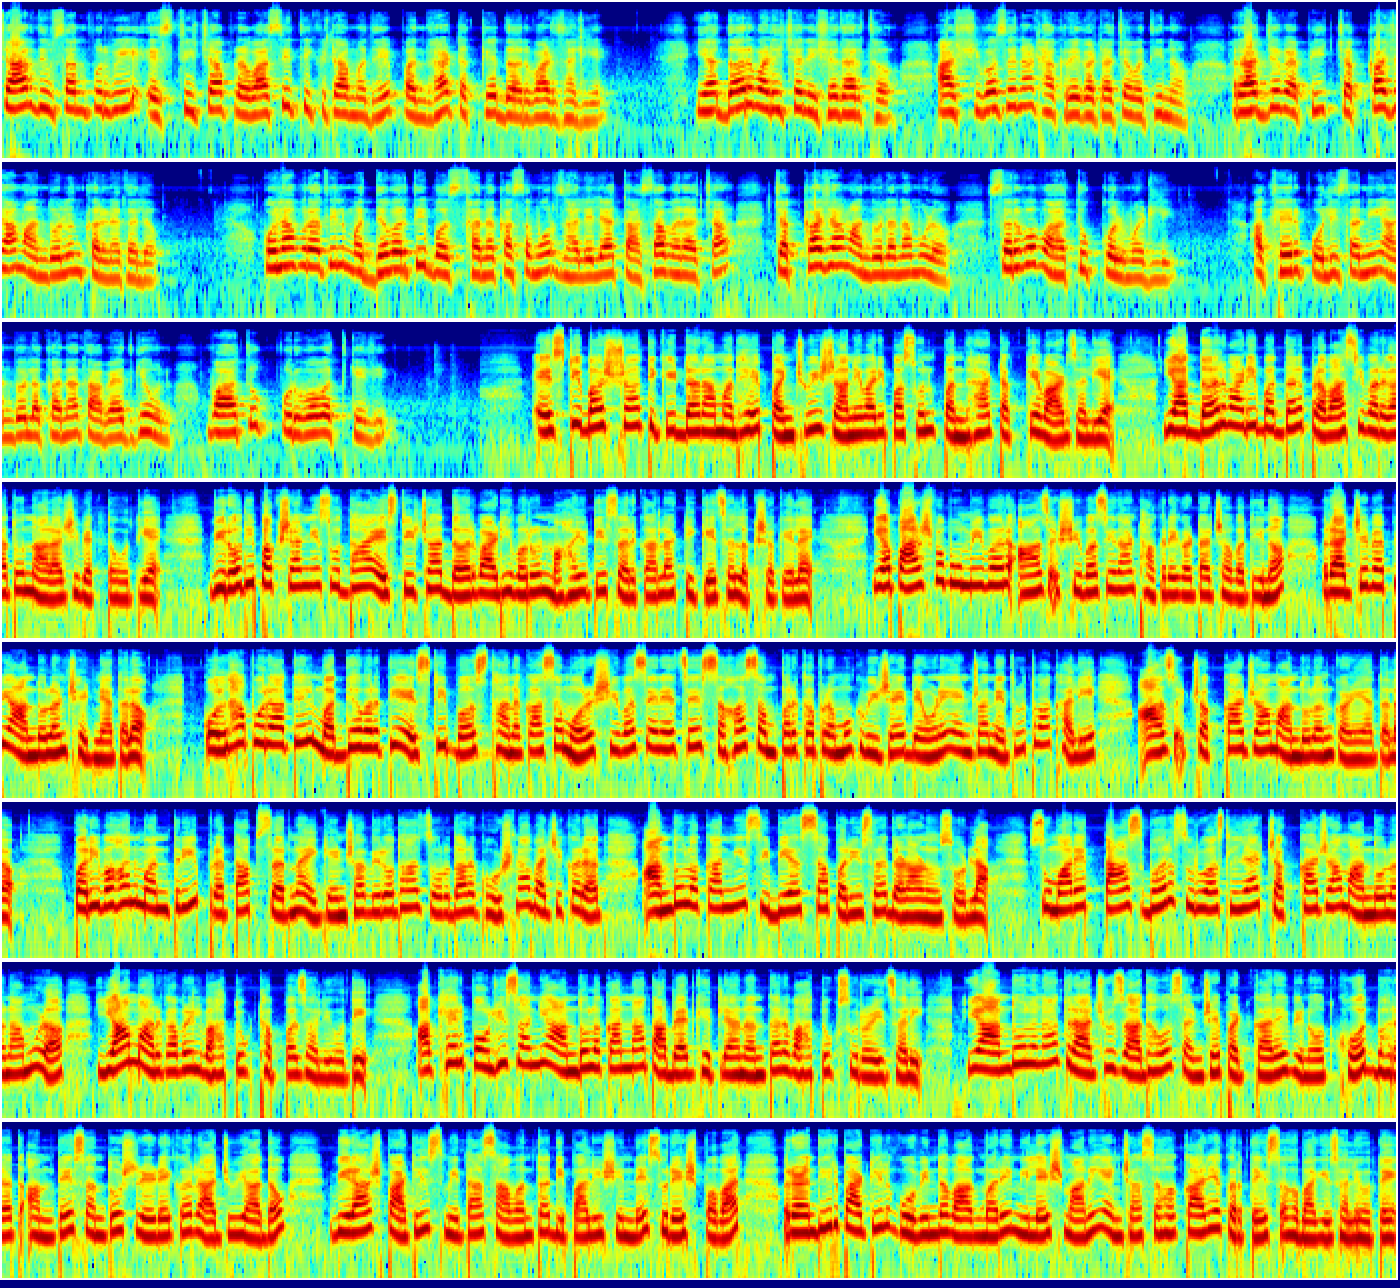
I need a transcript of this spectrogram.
चार दिवसांपूर्वी एस टीच्या प्रवासी तिकिटामध्ये पंधरा टक्के दरवाढ झाली आहे. या दरवाढीच्या निषेधार्थ आज शिवसेना ठाकरे गटाच्या वतीनं राज्यव्यापी चक्काजाम आंदोलन करण्यात आलं. कोल्हापुरातील मध्यवर्ती बसस्थानकासमोर झालेल्या तासाभराच्या चक्काजाम आंदोलनामुळं सर्व वाहतूक कोलमडली. अखेर पोलिसांनी आंदोलकांना ताब्यात घेऊन वाहतूक पूर्ववत केली. एस टी बसच्या तिकीट दरामध्ये पंचवीस जानेवारीपासून पंधरा टक्के वाढ झाली आहे. या दरवाढीबद्दल प्रवासी वर्गातून नाराजी व्यक्त होतीये. विरोधी पक्षांनी सुद्धा एस टीच्या दरवाढीवरून महायुती सरकारला टीकेचं लक्ष केलंय. या पार्श्वभूमीवर आज शिवसेना ठाकरे गटाच्या वतीनं राज्यव्यापी आंदोलन छेडण्यात आलं. कोल्हापुरातील मध्यवर्ती एस टी बस स्थानकासमोर शिवसेनेचे सहसंपर्क प्रमुख विजय देवणे यांच्या नेतृत्वाखाली आज चक्काजाम आंदोलन करण्यात आलं. परिवहन मंत्री प्रताप सरनाईक यांच्या विरोधात जोरदार घोषणाबाजी करत आंदोलकांनी सीबीएसचा परिसर दणाणून सोडला. सुमारे तासभर सुरू असलेल्या चक्काजाम आंदोलनामुळं या मार्गावरील वाहतूक ठप्प झाली होती. अखेर पोलिसांनी आंदोलकांना ताब्यात घेतल्यानंतर वाहतूक सुरळीत झाली. या आंदोलनात राजू जाधव संजय पटकारे विनोद खोत भरत आमटे संतोष रेडेकर राजू यादव विराज पाटील स्मिता सावंत दीपाली शिंदे सुरेश पवार रणधीर पाटील गोविंद वाघमारे निलेश माने यांच्यासह कार्यकर्ते सहभागी झाले होते.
